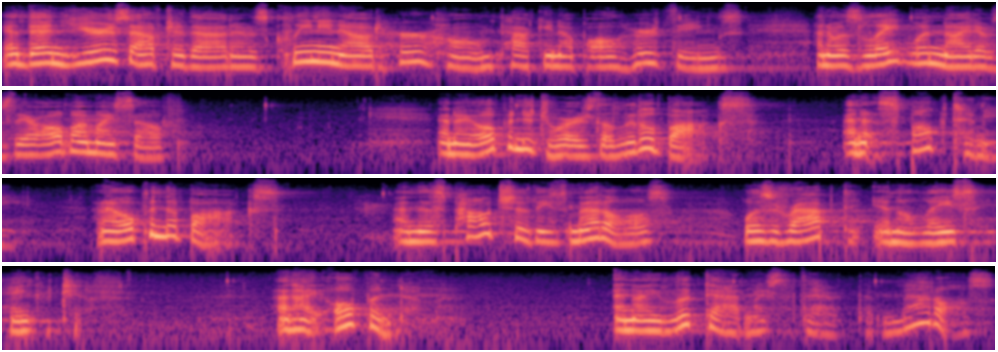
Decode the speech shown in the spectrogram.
And then years after that, I was cleaning out her home, packing up all her things, and it was late one night. I was there all by myself. And I opened a drawer, the little box, and it spoke to me. And I opened the box, and this pouch of these medals was wrapped in a lace handkerchief. And I opened them, and I looked at them. I said, They're the medals.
